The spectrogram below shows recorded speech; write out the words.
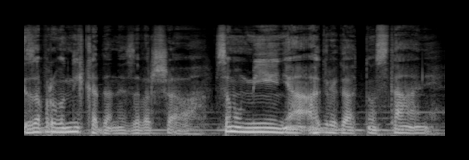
zapravo nikada ne završava, samo mijenja agregatno stanje,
